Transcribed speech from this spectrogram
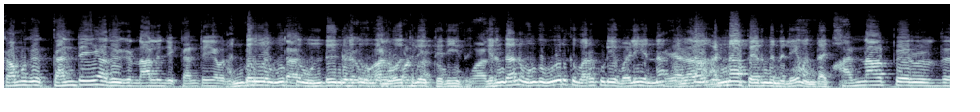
கமுக கண்டையும் அதுக்கு நாலஞ்சு கண்டையும் அவர் அந்த ஒரு ஊக்கம் உண்டுங்கிறது உங்க முகத்திலே தெரியுது. இருந்தாலும் உங்க ஊருக்கு வரக்கூடிய வழி என்ன? அண்ணா- அண்ணா பேருந்து நிலையம் வந்தாச்சு. அண்ணா பேர் வந்து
